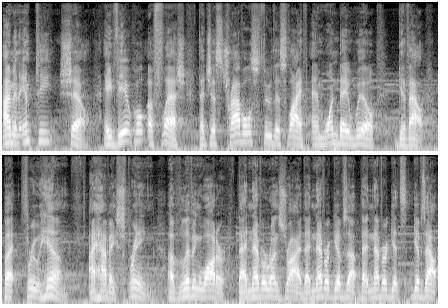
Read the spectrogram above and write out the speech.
I'm an empty shell, a vehicle of flesh that just travels through this life and one day will give out. But through him, I have a spring of living water that never runs dry, that never gives up, that never gets gives out,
